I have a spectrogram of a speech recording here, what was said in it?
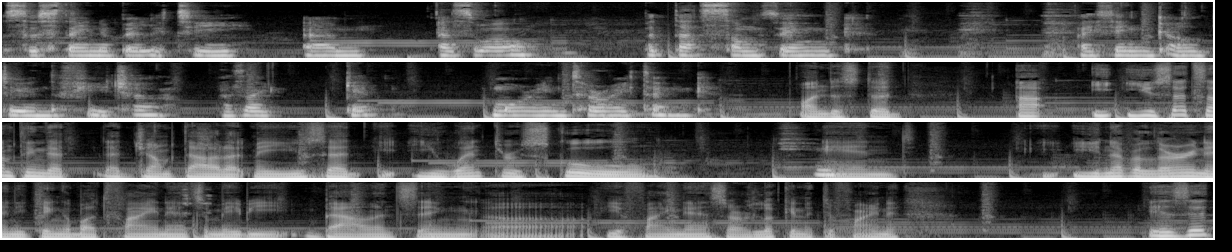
sustainability um, as well. But that's something I think I'll do in the future as I get more into writing. Understood. Uh, you said something that, that jumped out at me. You said you went through school and you never learned anything about finance or maybe balancing uh, your finance or looking at your finance. Is it?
